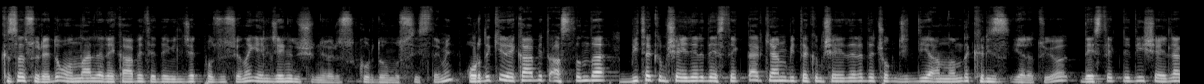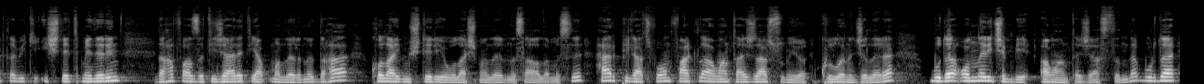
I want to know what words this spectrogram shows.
kısa sürede onlarla rekabet edebilecek pozisyona geleceğini düşünüyoruz kurduğumuz sistemin. Oradaki rekabet aslında bir takım şeyleri desteklerken bir takım şeylere de çok ciddi anlamda kriz yaratıyor. Desteklediği şeyler tabii ki işletmelerin daha fazla ticaret yapmalarını, daha kolay müşteriye ulaşmalarını sağlaması. Her platform farklı avantajlar sunuyor kullanıcılara. Bu da onlar için bir avantaj aslında. Burada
